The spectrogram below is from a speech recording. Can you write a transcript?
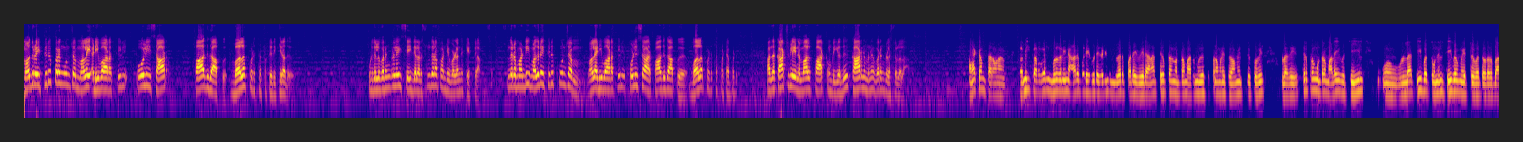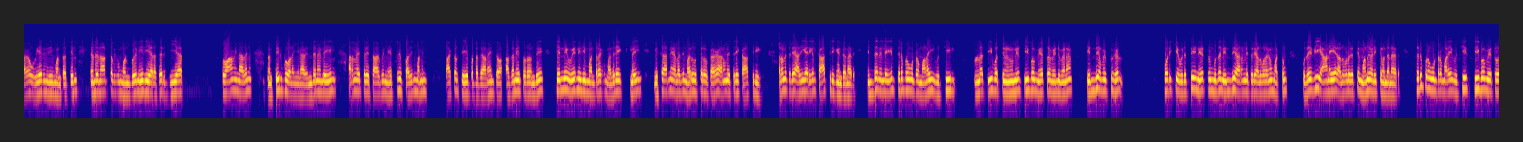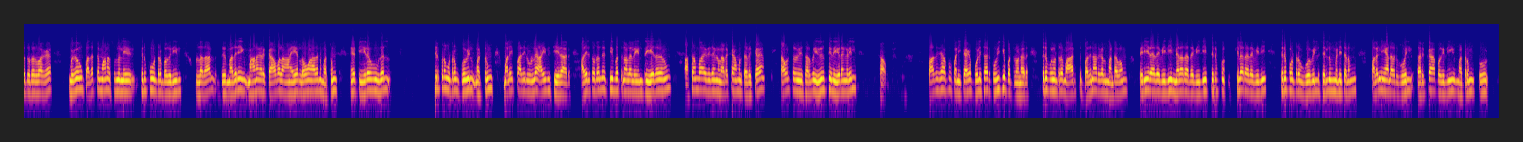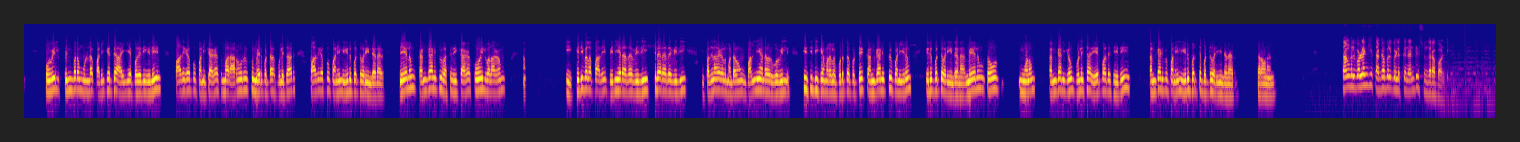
மதுரை திருப்பரங்குன்றம் மலை அடிவாரத்தில் போலீசார் பாதுகாப்பு பலப்படுத்தப்பட்டிருக்கிறது. கூடுதல் விவரங்களை செய்தியாளர் சுந்தரபாண்டி வழங்க கேட்கலாம். சுந்தரபாண்டி மதுரை திருப்பூஞ்சம் மலை அடிவாரத்தில் போலீசார் பாதுகாப்பு பலப்படுத்தப்பட்டபடி. அந்த காட்சிகளை நம்மால் பார்க்க முடிகிறது. காரணம் என விவரங்களை சொல்லலாம். வணக்கம் சரவணன். தமிழ் கடவுள் முருகனின் ஆறுபடை வீடுகளில் முதற்படை வீடான திருப்பரங்குன்றம் அருள்மிகு சுப்பிரமணிய சுவாமி திருக்கோவில் உள்ளது. திருப்பரங்குன்றம் மலை உச்சியில் உள்ள தீபத்தூணில் தீபம் ஏற்றுவது தொடர்பாக உயர்நீதிமன்றத்தில் இரண்டு நாட்களுக்கு முன்பு நீதியரசர் ஜி ஆர் சுவாமிநாதன் தீர்ப்பு வழங்கினார். இந்த நிலையில் அறநிலைத்துறை சார்பில் நேற்று பதில் தாக்கல் செய்யப்பட்டது. அதனைத் அதனைத் தொடர்ந்து சென்னை உயர்நீதிமன்ற மதுரை கிளை விசாரணை அல்லது மறு உத்தரவுக்காக அறநிலைத்துறை காத்திரி அறநிலைத்துறை அதிகாரிகள் காத்திருக்கின்றனர். இந்த நிலையில் திருப்பரங்குன்றம் மலை உச்சியில் உள்ள தீபத்தினுள் தீபம் ஏற்ற வேண்டும் என இந்து அமைப்புகள் கோரிக்கை விடுத்து நேற்று முதல் இந்திய அறநிலைத்துறை அலுவலகம் மற்றும் உதவி ஆணையர் அலுவலகத்தில் மனு அளித்து வந்தனர். திருப்பரங்குன்றம் மலை உச்சி தீபம் ஏற்றுவது தொடர்பாக மிகவும் பதட்டமான சூழ்நிலை திருப்பரங்குன்றம் பகுதியில் உள்ளதால் மதுரை மாநகர காவல் ஆணையர் லோகநாதன் மற்றும் நேற்று இரவு முதல் திருப்பரங்குன்றம் கோவில் மற்றும் மலைப்பாதையில் உள்ள ஆய்வு செய்தார். அதைத் தொடர்ந்து தீபத்தினால இன்று ஏதேனும் அசம்பாவிதங்கள் நடக்காமல் தடுக்க காவல்துறையின் சார்பில் இருபத்தி ஏழு இடங்களில் பாதுகாப்பு பணிக்காக போலீசார் குவிக்கப்பட்டுள்ளனர். திருப்பரங்குன்றம் ஆர்ச் பதினாறுகள் மண்டபம் பெரிய ரத வீதி மேல ரத வீதி திருப்பு கீழ ரத வீதி திருப்பரங்குன்றம் கோவில் செல்லும் வழித்தடம் பழனியாண்டவர் கோவில் தர்கா பகுதி மற்றும் கோ- கோவில் பின்புறம் உள்ள படிக்கட்டு ஆகிய பகுதிகளில் பாதுகாப்பு பணிக்காக சுமார் அறுநூறுக்கும் மேற்பட்ட போலீசார் பாதுகாப்பு பணியில் ஈடுபட்டு வருகின்றனர். மேலும் கண்காணிப்பு வசதிக்காக கோயில் வளாகம் கி- கிரிவலப்பாதை பெரிய ரத வீதி கீழ ரத வீதி பதினாறுகள் மண்டபம் பழனியாண்டவர் கோவில் சிசிடிவி கேமராக்கள் பொருத்தப்பட்டு கண்காணிப்பு பணியிலும் ஈடுபட்டு வருகின்றனர். மேலும் ட்ரோன் மூலம் கண்காணிக்கவும் போலீசார் ஏற்பாடு செய்து கண்காணிப்பு பணியில் ஈடுபடுத்தப்பட்டு வருகின்றனர். சரவணன். தாங்கள் வழங்கிய தகவல்களுக்கு நன்றி சுந்தரபாண்டி.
